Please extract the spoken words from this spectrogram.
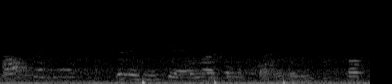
好，这边就是已经写完这些草稿了。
